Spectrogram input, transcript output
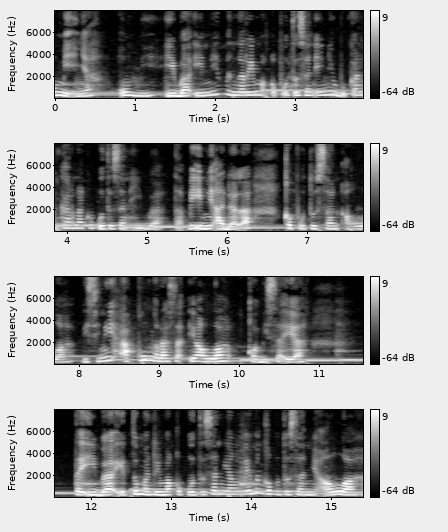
uminya Umi, Iba ini menerima keputusan ini bukan karena keputusan Iba, tapi ini adalah keputusan Allah. Di sini aku ngerasa ya Allah, kok bisa ya? Teh Iba itu menerima keputusan yang memang keputusannya Allah.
